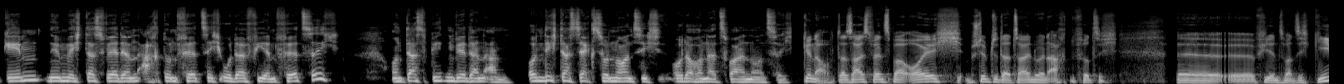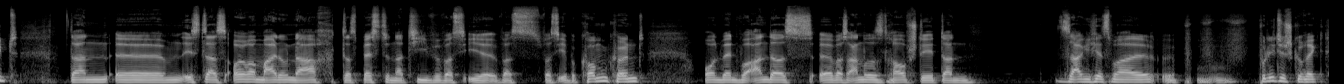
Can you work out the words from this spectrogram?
geben, nämlich das wäre dann 48 oder 44. Und das bieten wir dann an. Und nicht das 96 oder 192. Genau. Das heißt, wenn es bei euch bestimmte Dateien nur in 48, äh, 24 äh, gibt, dann äh, ist das eurer Meinung nach das beste Native, was ihr, was, was ihr bekommen könnt. Und wenn woanders äh, was anderes draufsteht, dann sage ich jetzt mal äh, politisch korrekt,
